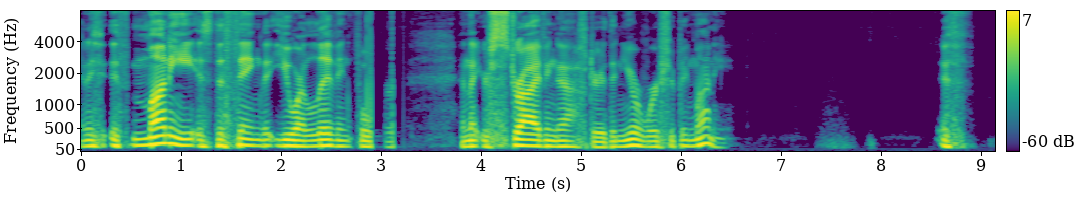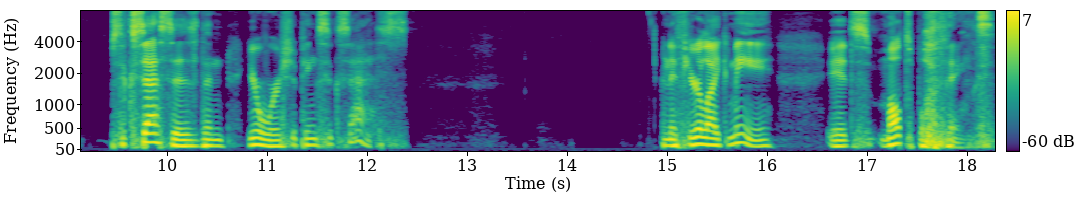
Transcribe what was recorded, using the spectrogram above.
And if, if money is the thing that you are living for, and that you're striving after, then you're worshiping money. If success is, then you're worshiping success. And if you're like me, it's multiple things.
